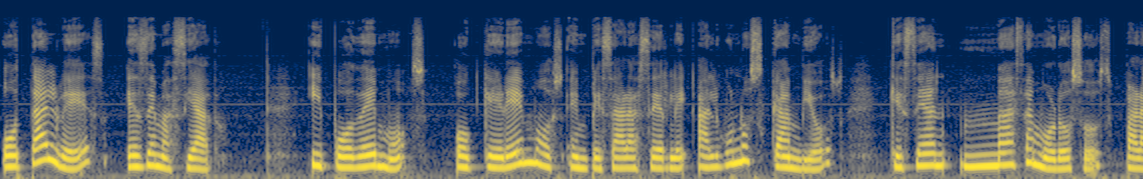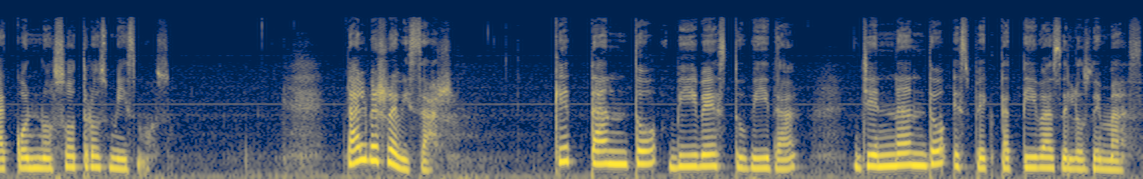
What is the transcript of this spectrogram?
o tal vez es demasiado y podemos o queremos empezar a hacerle algunos cambios que sean más amorosos para con nosotros mismos. Tal vez revisar ¿Qué tanto vives tu vida llenando expectativas de los demás?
